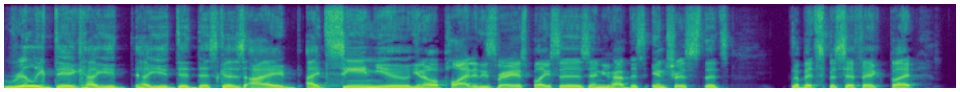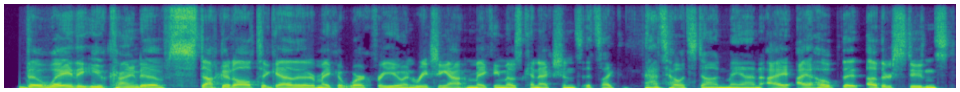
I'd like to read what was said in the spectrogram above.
really dig how you how you did this because I I'd seen you you know apply to these various places and you have this interest that's a bit specific, but the way that you kind of stuck it all together to make it work for you and reaching out and making those connections, it's like that's how it's done, man. I I hope that other students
